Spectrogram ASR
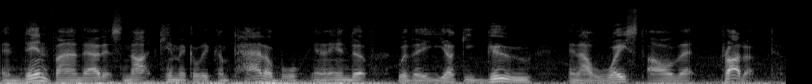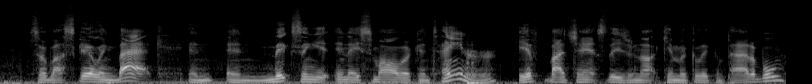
and then find out it's not chemically compatible and I end up with a yucky goo and I waste all that product. So by scaling back and, and mixing it in a smaller container, if by chance these are not chemically compatible,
